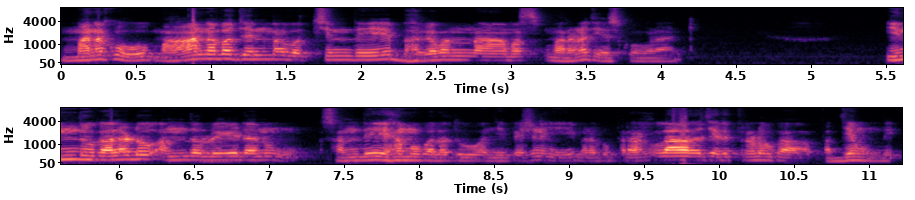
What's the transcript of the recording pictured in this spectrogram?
మనకు మానవ జన్మ వచ్చిందే భగవన్నామ స్మరణ చేసుకోవడానికి. ఇందుగలడు అందులేడను సందేహము వలదు అని చెప్పేసి మనకు ప్రహ్లాద చరిత్రలో ఒక పద్యం ఉంది.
